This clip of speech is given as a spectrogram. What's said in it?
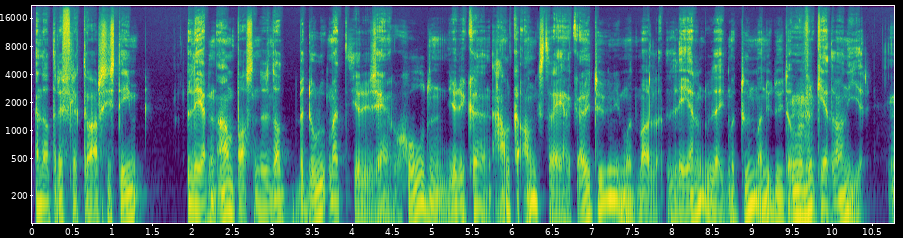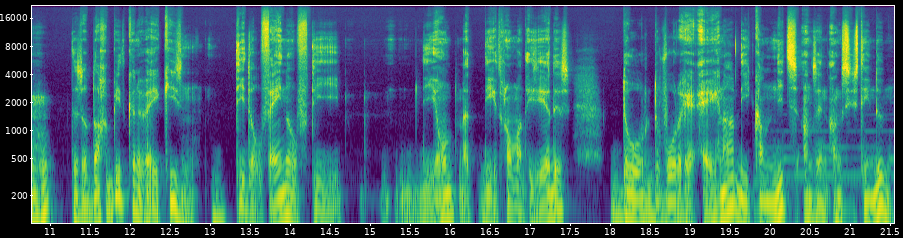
En dat reflectoire systeem leren aanpassen. Dus dat bedoel ik met, jullie zijn gegoden. Jullie kunnen elke angst er eigenlijk uitduwen. Je moet maar leren hoe dat je het moet doen, maar nu doe je het op een verkeerde manier. Dus op dat gebied kunnen wij kiezen. Die dolfijn of die, die hond met, die getraumatiseerd is door de vorige eigenaar, die kan niets aan zijn angstsysteem doen.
